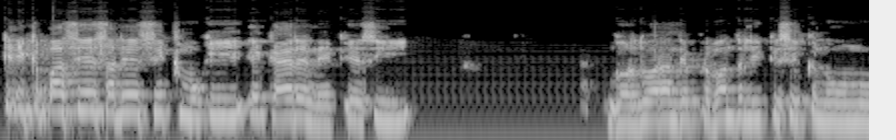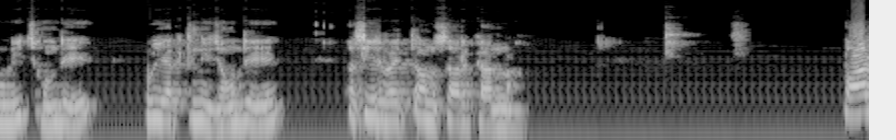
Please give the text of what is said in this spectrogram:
ਕਿ ਇੱਕ ਪਾਸੇ ਸਾਡੇ ਸਿੱਖ ਮੁਖੀ ਇਹ ਕਹਿ ਰਹੇ ਨੇ ਕਿ ਅਸੀਂ ਗੁਰਦੁਆਰਿਆਂ ਦੇ ਪ੍ਰਬੰਧ ਲਈ ਕਿਸੇ ਕਾਨੂੰਨ ਨੂੰ ਨਹੀਂ ਚਾਹੁੰਦੇ, ਕੋਈ ਐਕਟ ਨਹੀਂ ਚਾਹੁੰਦੇ, ਅਸੀਂ ਰਵਾਇਤਾਂ ਅਨੁਸਾਰ ਕਰਨਾ। ਪਰ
